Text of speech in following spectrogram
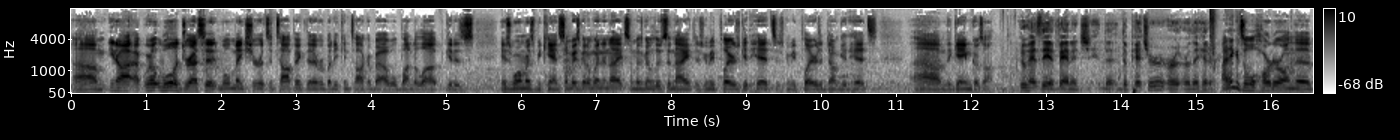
yeah. um, you know, I, we'll, we'll address it. We'll make sure it's a topic that everybody can talk about. We'll bundle up, get as as warm as we can. Somebody's going to win tonight. Somebody's going to lose tonight. There's going to be players get hits. There's going to be players that don't get hits. Um, the game goes on. Who has the advantage, the the pitcher or, or, the hitter? I think it's a little harder on the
